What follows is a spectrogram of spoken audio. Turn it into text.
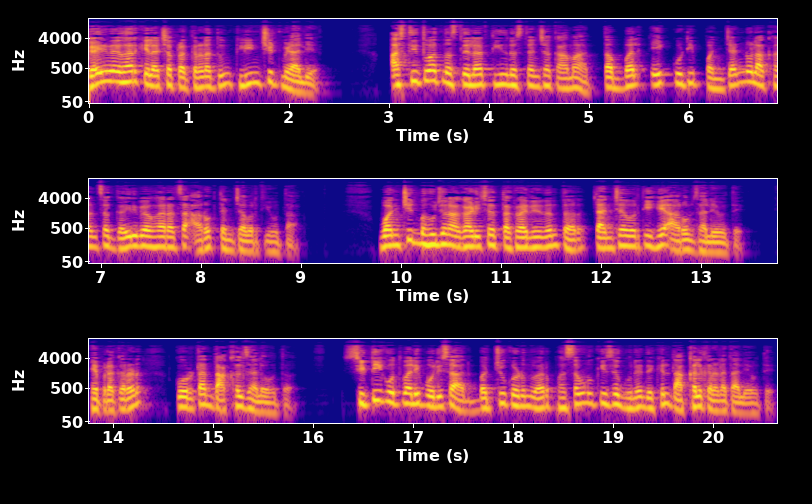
गैरव्यवहार केल्याच्या प्रकरणातून क्लीन चिट मिळाली आहे अस्तित्वात नसलेल्या तीन रस्त्यांच्या कामात तब्बल एक कोटी पंच्याण्णव लाखांचा गैरव्यवहाराचा आरोप त्यांच्यावरती होता. वंचित बहुजन आघाडीच्या तक्रारीनंतर त्यांच्यावरती हे आरोप झाले होते. हे प्रकरण कोर्टात दाखल झालं होतं. सिटी कोतवाली पोलिसात बच्चू कडूंवर फसवणुकीचे गुन्हे देखील दाखल करण्यात आले होते.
